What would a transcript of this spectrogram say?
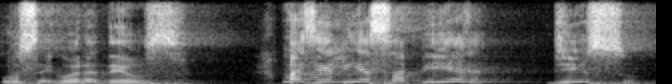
o Senhor é Deus. Mas Elias sabia disso.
